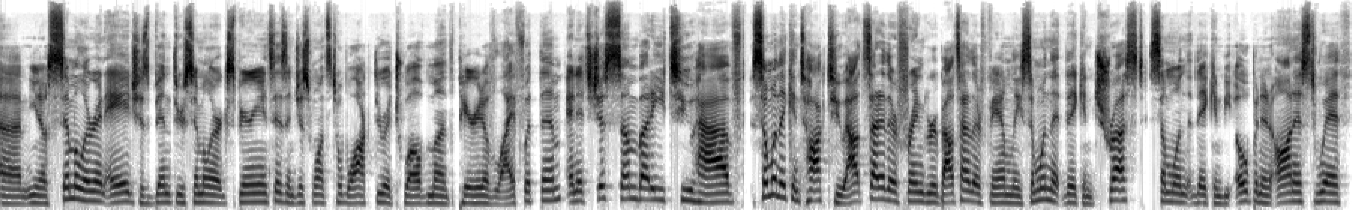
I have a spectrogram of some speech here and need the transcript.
um, you know similar in age has been through similar experiences and just wants to walk through a 12 month period of life with them. And it's just somebody to have someone they can talk to outside of their friend group outside of their family someone that they can trust someone that they can be open and honest with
